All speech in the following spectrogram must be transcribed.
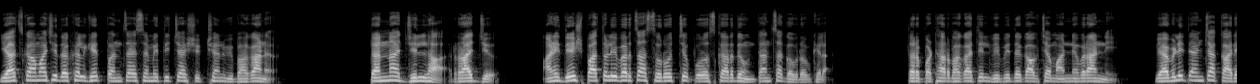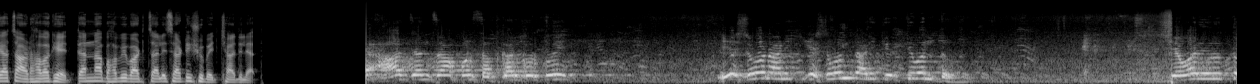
याच कामाची दखल घेत पंचायत समितीच्या शिक्षण विभागानं त्यांना जिल्हा राज्य आणि देश पातळीवरचा सर्वोच्च पुरस्कार देऊन त्यांचा गौरव केला. तर पठार भागातील विविध गावच्या मान्यवरांनी यावेळी त्यांच्या कार्याचा आढावा घेत त्यांना भावी वाटचालीसाठी शुभेच्छा दिल्यात. आज ज्यांचा आपण सत्कार करतोय यशवंत आणि यशवंत आणि कीर्तिवंत सेवानिवृत्त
